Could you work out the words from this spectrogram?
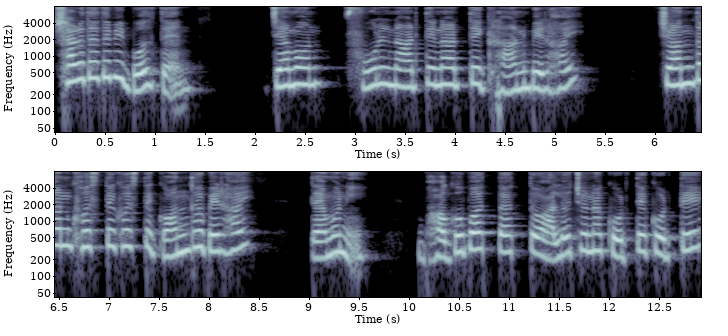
সারদা দেবী বলতেন, যেমন ফুল নাড়তে নাড়তে ঘ্রাণ বের হয়, চন্দন ঘষতে ঘষতে গন্ধ বের হয়, তেমনি ভগবত তত্ত্ব আলোচনা করতে করতে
